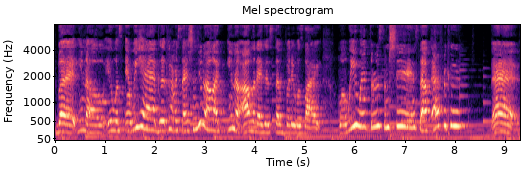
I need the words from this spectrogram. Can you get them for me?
but you know, it was and we had good conversations, you know, like, you know, all of that good stuff. But it was like when we went through some shit in South Africa, that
